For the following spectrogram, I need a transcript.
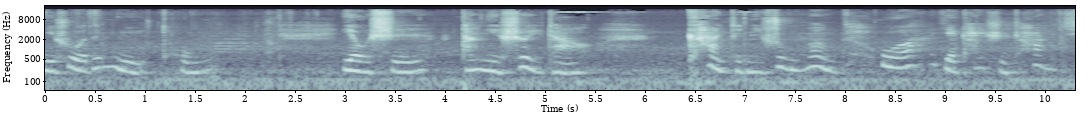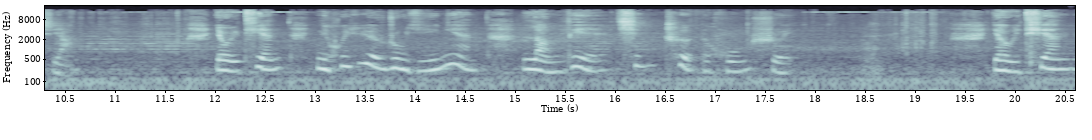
你是我的女童。有时当你睡着，看着你入梦，我也开始畅想。有一天，你会跃入一面冷冽清澈的湖水；有一天，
